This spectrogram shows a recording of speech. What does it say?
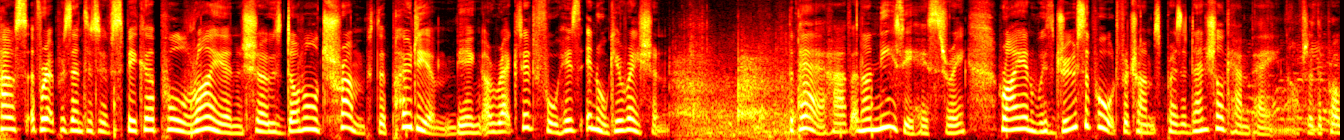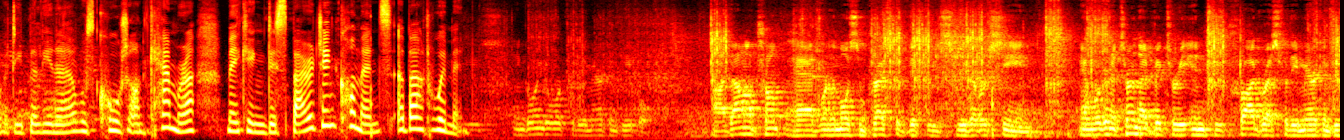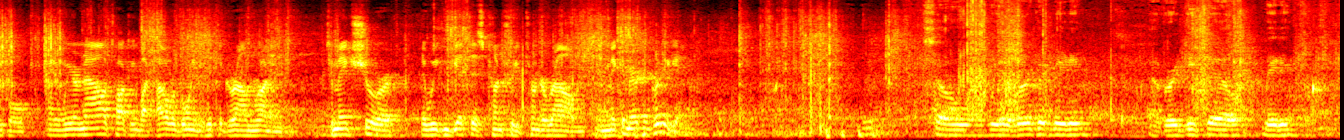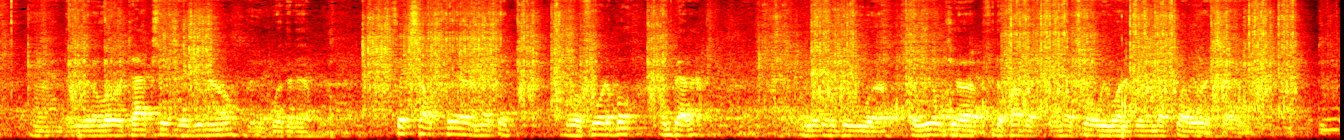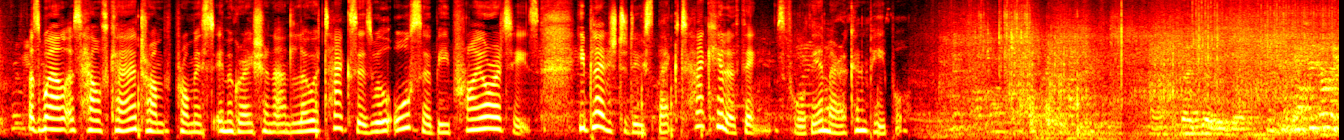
House of Representatives Speaker Paul Ryan shows Donald Trump the podium being erected for his inauguration. The pair have an uneasy history. Ryan withdrew support for Trump's presidential campaign after the property billionaire was caught on camera making disparaging comments about women. And going to work for the American people. Uh, Donald Trump had one of the most impressive victories we've ever seen, and we're going to turn that victory into progress for the American people. And we are now talking about how we're going to hit the ground running to make sure that we can get this country turned around and make America great again. So uh, we had a very good meeting, a very detailed meeting, and we're going to lower taxes, as you know, and we're going to fix health care and make it more affordable and better. And we're going to do uh, a real job for the public, and that's what we want to do, and that's why we're excited. As well as healthcare, Trump promised immigration and lower taxes will also be priorities. He pledged to do spectacular things for the American people. Thank you, everybody.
